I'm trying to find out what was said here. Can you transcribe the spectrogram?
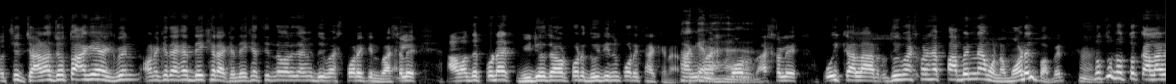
হচ্ছে যারা যত আগে আসবেন অনেকে দেখা দেখে রাখে দেখে চিন্তা করে যে আমি দুই মাস পরে কিনবো আসলে আমাদের প্রোডাক্ট ভিডিও দেওয়ার পরে দুই দিন পরে থাকে না দুই মাস হ্যাঁ। পর আসলে ওই কালার দুই মাস পরে হ্যাঁ পাবেন না এমন না মডেল পাবেন। নতুনত্ব কালার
